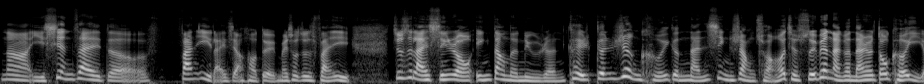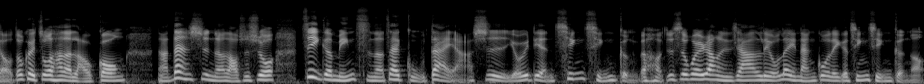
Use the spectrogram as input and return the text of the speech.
那以现在的翻译来讲哈，对，没错，就是翻译，就是来形容淫荡的女人可以跟任何一个男性上床，而且随便哪个男人都可以哦，都可以做她的老公。那但是呢，老实说，这个名词呢，在古代啊是有一点亲情梗的哈，就是会让人家流泪难过的一个亲情梗哦。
